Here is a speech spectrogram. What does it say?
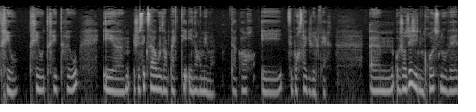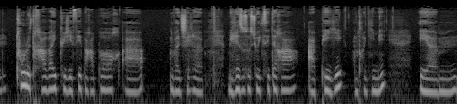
très haut, très haut, très très haut. Et euh, je sais que ça va vous impacter énormément, d'accord? Et c'est pour ça que je vais le faire. Euh, aujourd'hui, j'ai une grosse nouvelle. Tout le travail que j'ai fait par rapport à, on va dire, euh, mes réseaux sociaux, etc., à payer, entre guillemets. Et, euh,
